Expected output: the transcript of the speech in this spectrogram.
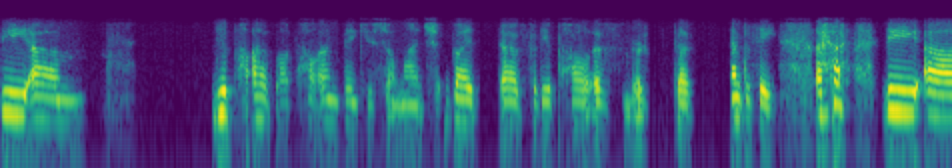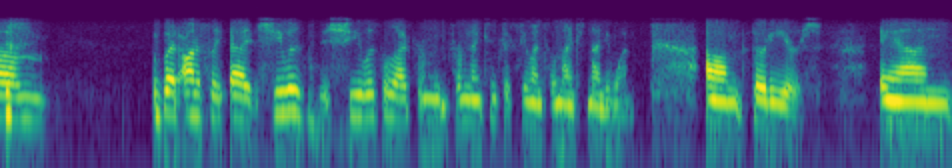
the um the uh, um, thank you so much, but uh, for the apol uh, the empathy, the um, but honestly, uh, she was she was alive from from 1961 till 1991, um, 30 years, and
